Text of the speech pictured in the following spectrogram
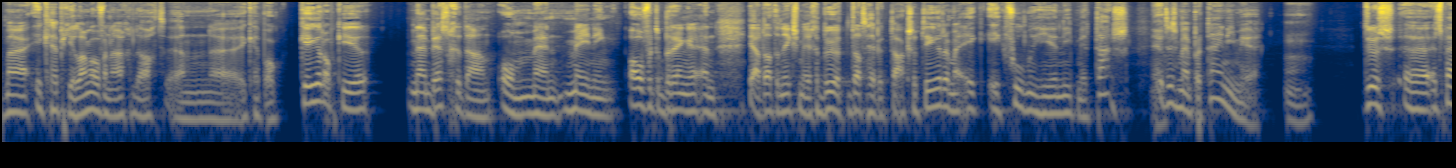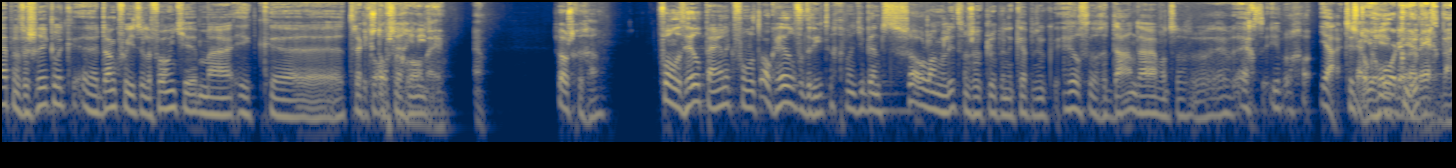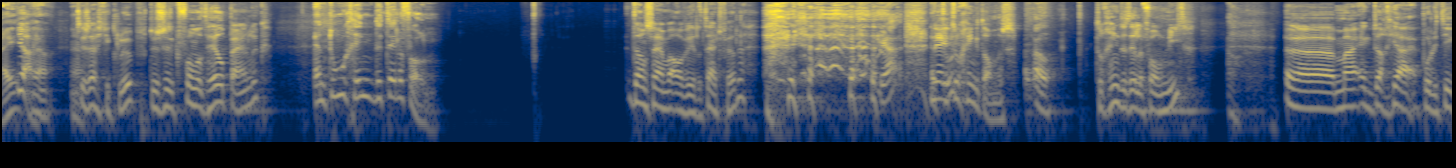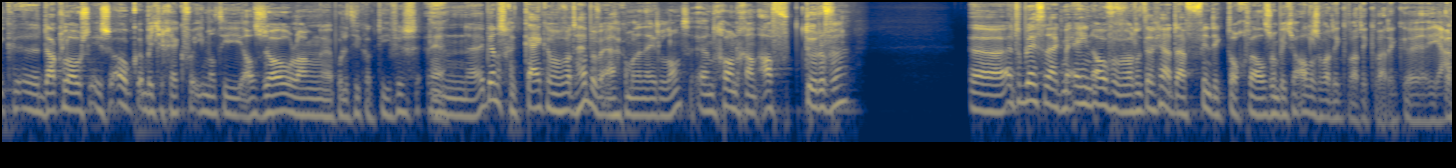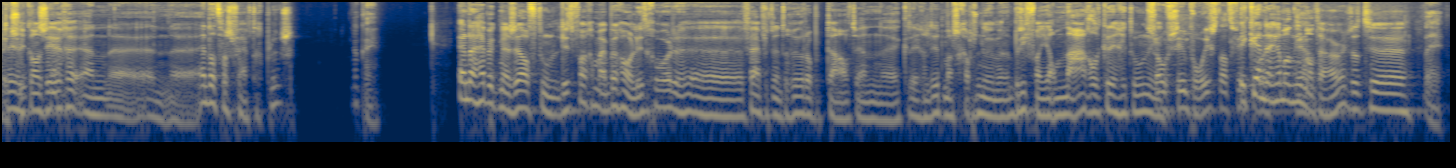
maar ik heb hier lang over nagedacht. En ik heb ook keer op keer mijn best gedaan om mijn mening over te brengen. En ja, dat er niks mee gebeurt, dat heb ik te accepteren. Maar ik, ik voel me hier niet meer thuis. Ja. Het is mijn partij niet meer. Mm. Dus uh, het spijt me verschrikkelijk. Uh, dank voor je telefoontje, maar ik uh, trek ik de opzegging niet. Mee. Ja. Zo is het gegaan. vond het heel pijnlijk, vond het ook heel verdrietig. Want je bent zo lang lid van zo'n club. En ik heb natuurlijk heel veel gedaan daar. Want eh, echt, ja, het is Ja, toch je hoorde club. er echt bij. Ja, Ja, het is echt je club. Dus ik vond het heel pijnlijk. En toen ging de telefoon. Dan zijn we alweer de tijd verder. Ja? Nee, toen? ging het anders. Oh. Toen ging de telefoon niet. Eh, maar ik dacht, ja, politiek eh, dakloos is ook een beetje gek voor iemand die al zo lang eh, politiek actief is. En ik ben eens gaan kijken van wat hebben we eigenlijk allemaal in Nederland. En gewoon gaan afturven. En toen bleef er eigenlijk maar één over. Want ik dacht, ja, daar vind ik toch wel zo'n beetje alles wat ik, wat ik, wat ik ja tegen kan zeggen. En, en, en dat was 50 plus. Oké. En daar heb ik mezelf toen lid van gemaakt. Ik ben gewoon lid geworden. eh 25 euro betaald en eh, ik kreeg een lidmaatschapsnummer. Een brief van Jan Nagel kreeg ik toen. Zo Ik- simpel is dat, ik Victor. kende helemaal niemand Ja. daar hoor. Dat, eh,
